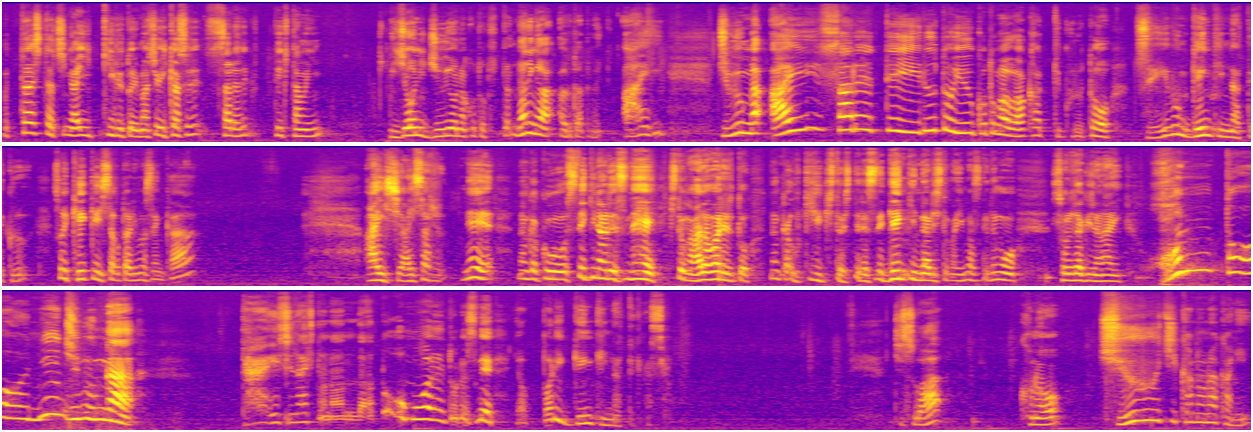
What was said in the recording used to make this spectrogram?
私たちが生きると言いましょう。生かされていくために非常に重要なこととって何があるかというと愛。自分が愛されているということが分かってくると随分元気になってくる。そういう経験したことありませんか？愛し愛される。ねなんかこう素敵なですね人が現れるとなんかウキウキとしてですね元気になる人がいますけどもそれだけじゃない。本当に自分が大事な人なんだと思われるとですねやっぱり元気になってきますよ。実はこの十字架の中に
